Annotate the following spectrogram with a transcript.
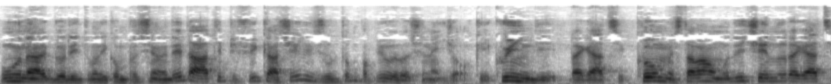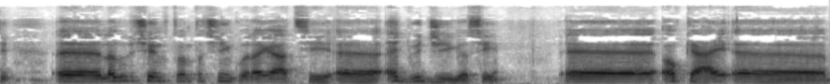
un algoritmo di compressione dei dati più efficace e risulta un po' più veloce nei giochi. Quindi ragazzi, come stavamo dicendo ragazzi, eh, la 285 ragazzi eh, è 2 GB, sì. Eh, ok, eh,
